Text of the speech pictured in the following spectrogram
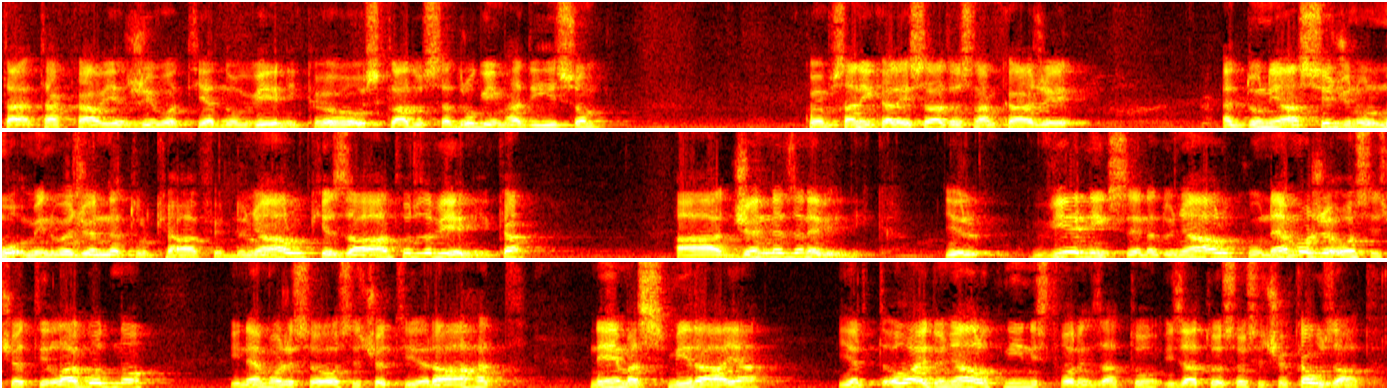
ta, takav je život jednog vjernika. Ovo je u skladu sa drugim hadisom kojem poslanik Ali Isladu Islam kaže Ad dunja siđnul mu'min ve džennetul kafir. Dunjaluk je zatvor za vjernika, a džennet za nevjernika. Jer vjernik se na dunjaluku ne može osjećati lagodno i ne može se osjećati rahat, nema smiraja, jer ovaj dunjaluk nije ni stvoren za to i zato se osjeća kao u zatvoru.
